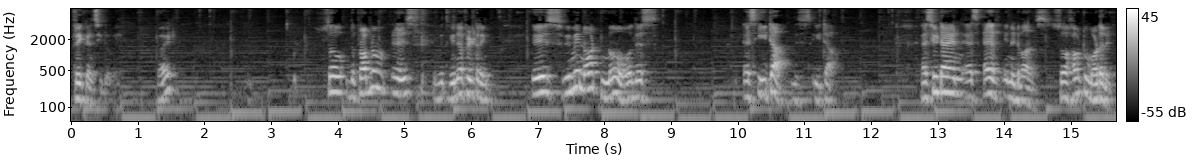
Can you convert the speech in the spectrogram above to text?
frequency domain, right? So the problem is with Wiener filtering is we may not know this S eta, this is eta, S eta and SF in advance. So how to model it?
